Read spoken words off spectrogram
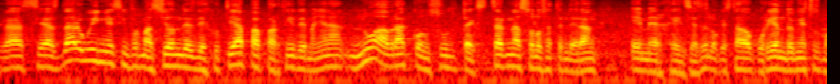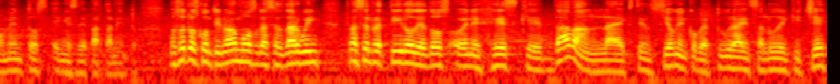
Gracias, Darwin. Es información desde Jutiapa. A partir de mañana no habrá consulta externa, solo se atenderán emergencias. Es lo que está ocurriendo en estos momentos en ese departamento. Nosotros continuamos, gracias Darwin, tras el retiro de dos ONGs que daban la extensión en cobertura en salud en Quiché,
